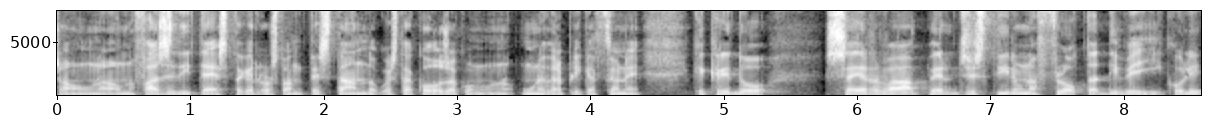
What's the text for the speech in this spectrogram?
una, una, fase di test che loro stanno testando questa cosa con un, una delle applicazioni che credo serva per gestire una flotta di veicoli.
